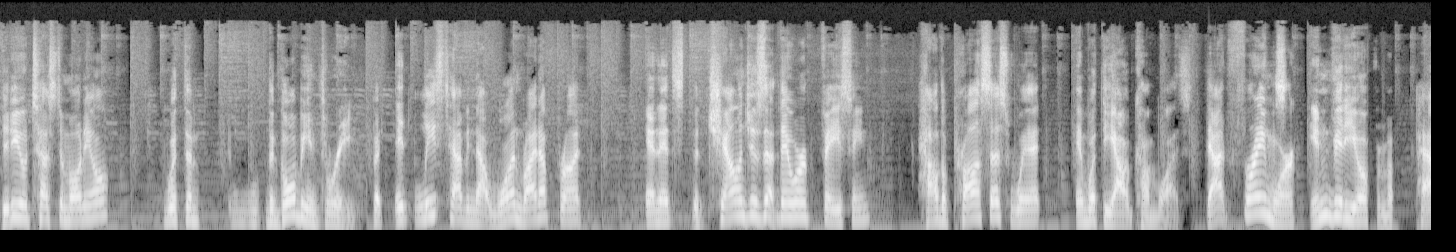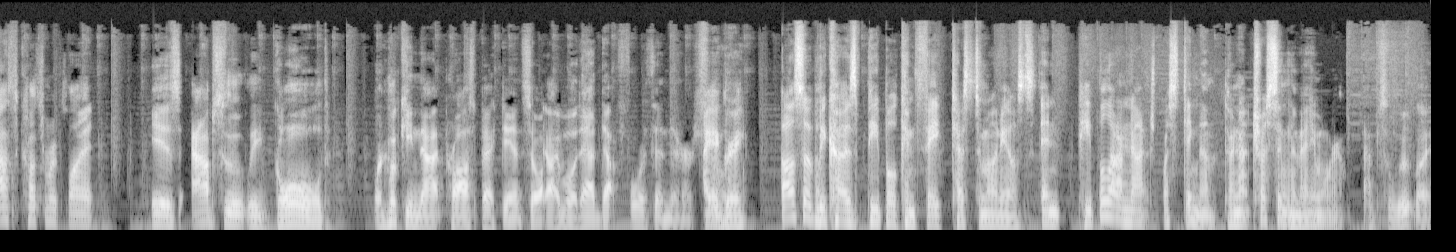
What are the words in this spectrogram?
video testimonial with the the goal being three, but at least having that one right up front. And it's the challenges that they were facing, how the process went, and what the outcome was. That framework in video from a past customer client is absolutely gold or hooking that prospect in. So I would add that fourth in there. So. I agree. Also, because people can fake testimonials and people are not trusting them. They're not trusting them anymore. Absolutely.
